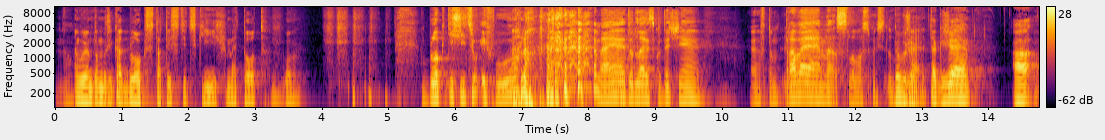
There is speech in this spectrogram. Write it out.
No. Nebudeme tomu říkat blok statistických metod. Nebo... blok tisíců ifů. Ano. ne, tohle je skutečně v tom pravém slova smyslu. Dobře, takže a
